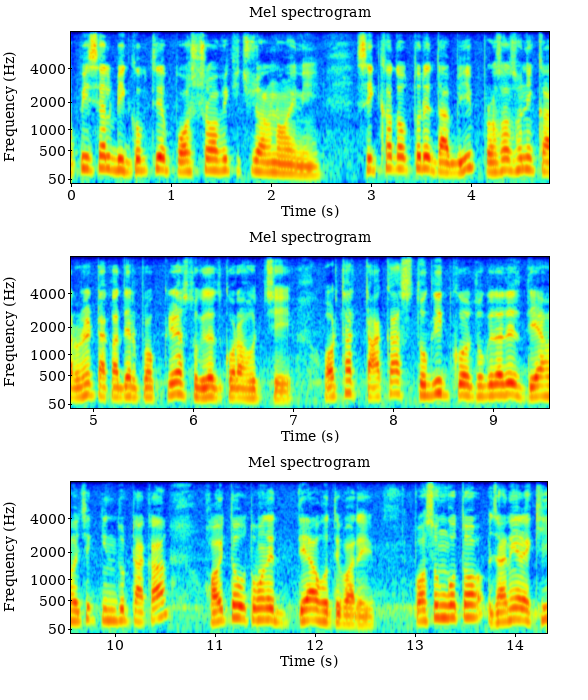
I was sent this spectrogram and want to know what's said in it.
অফিসিয়াল বিজ্ঞপ্তিতে স্পষ্টভাবে কিছু জানানো হয়নি। শিক্ষা দপ্তরের দাবি, প্রশাসনিক কারণে টাকা দেওয়ার প্রক্রিয়া স্থগিত করা হচ্ছে। অর্থাৎ টাকা স্থগিত স্থগিতাদেশ দেওয়া হয়েছে, কিন্তু টাকা হয়তো তোমাদের দেওয়া হতে পারে। প্রসঙ্গত জানিয়ে রাখি,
